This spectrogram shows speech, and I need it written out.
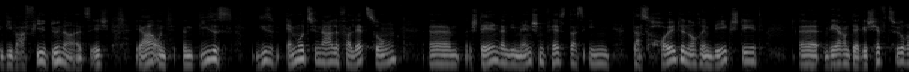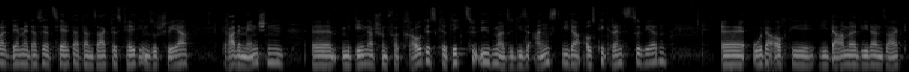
die war viel dünner als ich. Ja, und, und dieses, diese emotionale Verletzung äh, stellen dann die Menschen fest, dass ihnen das heute noch im Weg steht, äh, während der Geschäftsführer, der mir das erzählt hat, dann sagt, es fällt ihm so schwer, gerade Menschen, äh, mit denen er schon vertraut ist, Kritik zu üben, also diese Angst, wieder ausgegrenzt zu werden. Äh, oder auch die, die Dame, die dann sagt,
